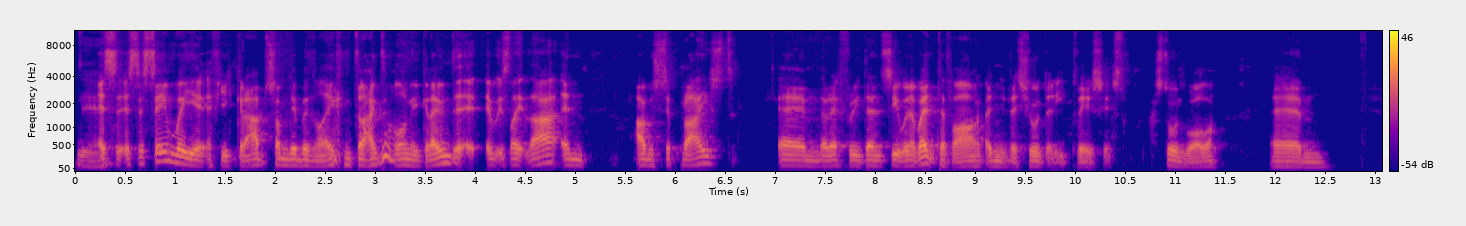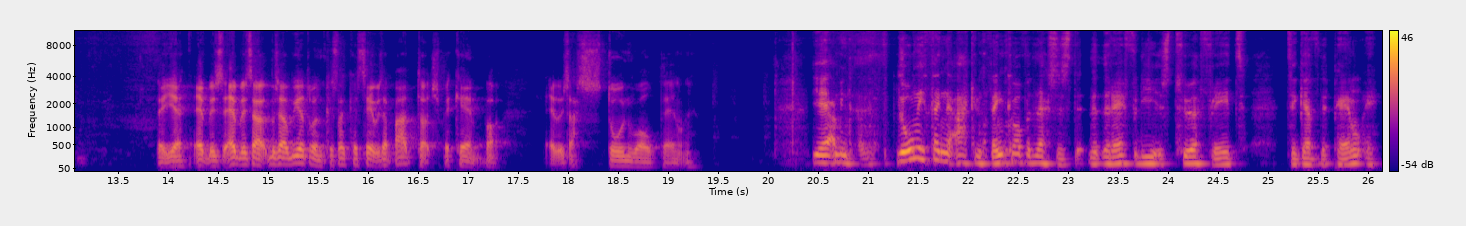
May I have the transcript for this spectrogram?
Yeah, It's it's the same way if you grab somebody with the leg and drag them along the ground. It, it was like that, and I was surprised um, the referee didn't see it when it went to VAR and they showed the replays. It's a stone waller. Um, but yeah, it was it was a it was a weird one because, like I say, it was a bad touch by Kent, but it was a stonewall penalty. Yeah. I mean, the only thing that I can think of with this is that, the referee is too afraid to give the penalty,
